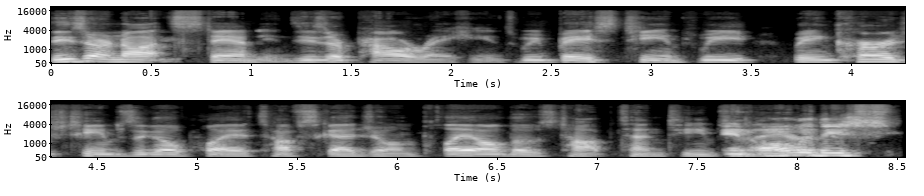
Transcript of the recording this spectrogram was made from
these are not standings; these are power rankings. We base teams. We we encourage teams to go play a tough schedule and play all those top ten teams. And all of these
